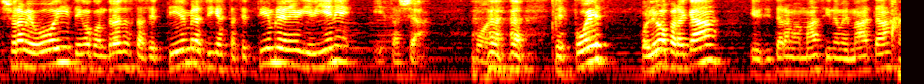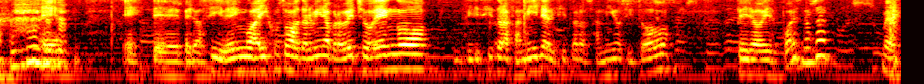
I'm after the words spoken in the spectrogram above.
Yo ahora me voy, tengo contrato hasta septiembre, así que hasta septiembre del año que viene es allá. Bueno. Después volvemos para acá y visitar a mamá si no me mata. Eh, este, pero sí, vengo ahí justo cuando termino, aprovecho, vengo, visito a la familia, visito a los amigos y todo. Pero después, no sé. Bien.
